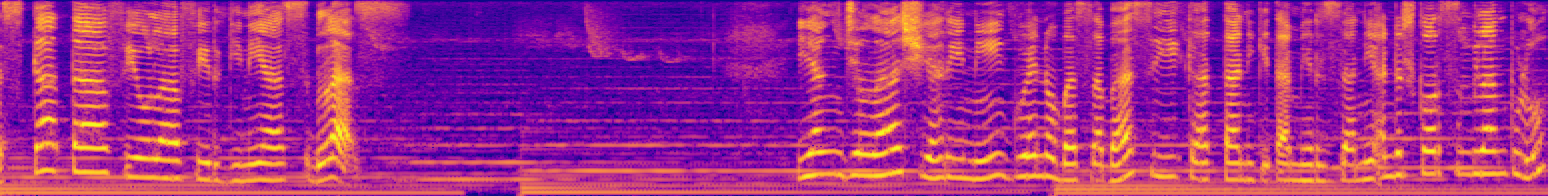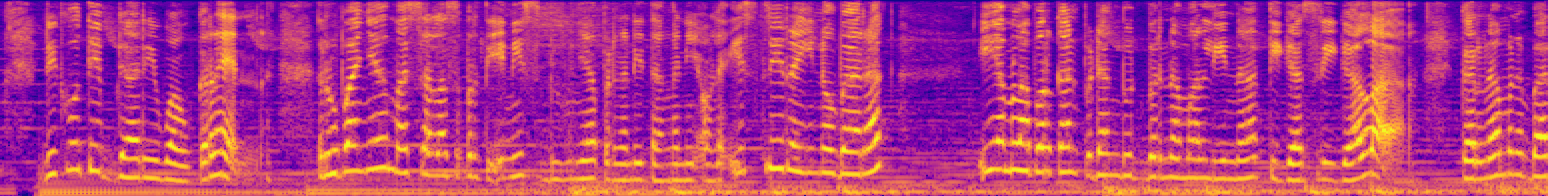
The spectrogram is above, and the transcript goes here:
S, kata Viola Virginia 11. Yang jelas Syahrini gue no basa-basi kata Nikita Mirzani underscore 90 dikutip dari Wow Keren. Rupanya masalah seperti ini sebelumnya pernah ditangani oleh istri Reino Barat. Ia melaporkan pedangdut bernama Lina Tiga Serigala karena menebar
